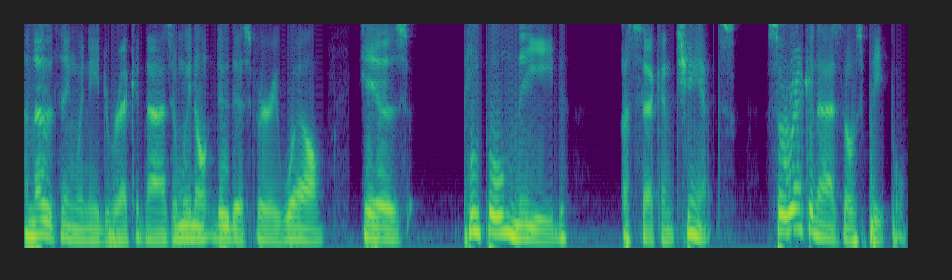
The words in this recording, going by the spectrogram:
Another thing we need to recognize, and we don't do this very well, is people need a second chance. So recognize those people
